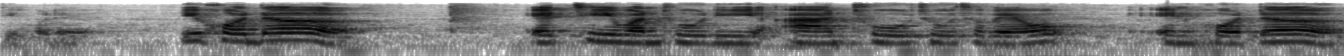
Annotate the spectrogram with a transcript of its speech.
Decoder. Decoder ST12D R2 to 12 encoder.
